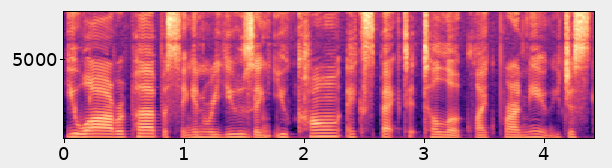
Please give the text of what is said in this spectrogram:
you are repurposing and reusing, you can't expect it to look like brand new. You just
